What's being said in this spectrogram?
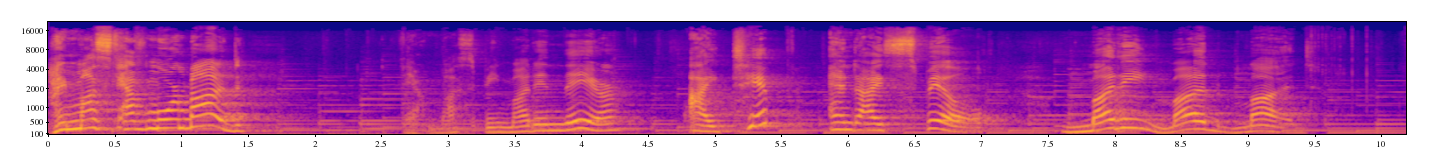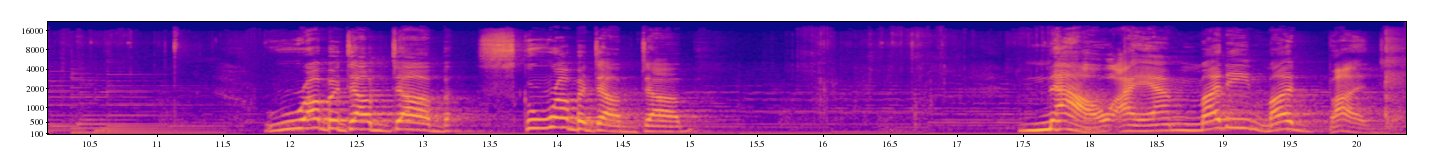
I must have more mud. There must be mud in there. I tip and I spill. Muddy mud mud. Rub a dub dub, scrub a dub dub. Now I am muddy mud bud.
